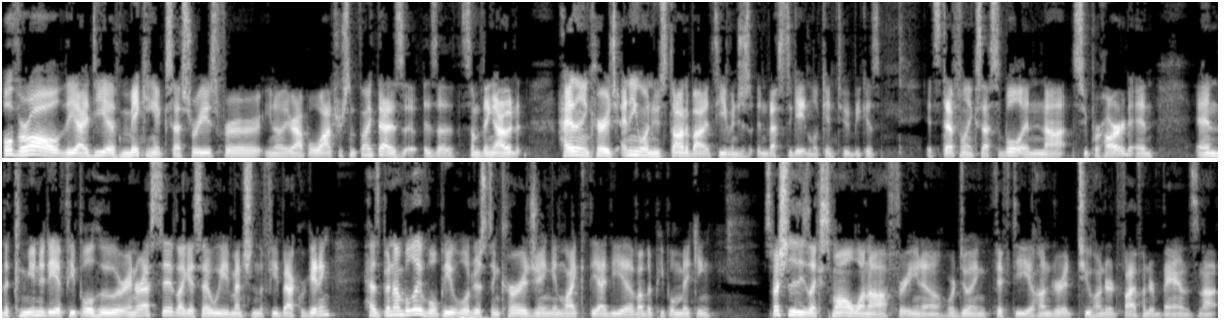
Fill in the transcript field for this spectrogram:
overall, the idea of making accessories for you know your Apple Watch or something like that is is a something I would highly encourage anyone who's thought about it to even just investigate and look into because it's definitely accessible and not super hard and and the community of people who are interested like i said we mentioned the feedback we're getting has been unbelievable people are just encouraging and like the idea of other people making especially these like small one-off or you know we're doing 50 100 200 500 bands not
